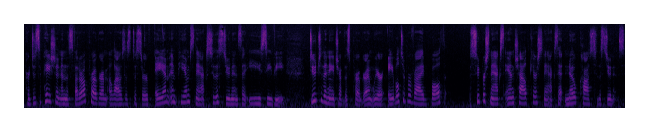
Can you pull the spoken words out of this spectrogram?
Participation in this federal program allows us to serve AM and PM snacks to the students at EECV. Due to the nature of this program, we are able to provide both super snacks and childcare snacks at no cost to the students.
